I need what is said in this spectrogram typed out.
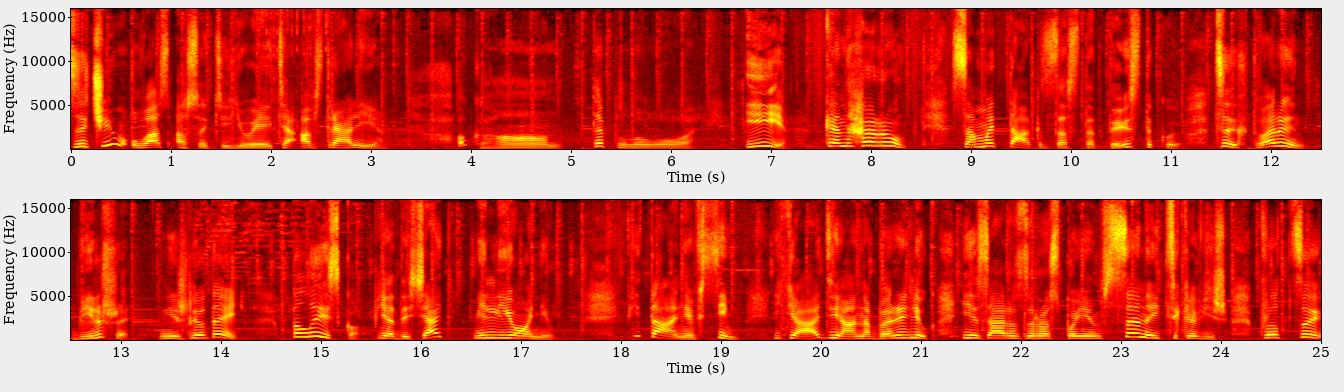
З чим у вас асоціюється Австралія? Океан, тепло і кенгуру. Саме так, за статистикою, цих тварин більше, ніж людей. Близько 50 мільйонів. Вітання всім! Я Діана Берелюк і зараз розповім все найцікавіше про цих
